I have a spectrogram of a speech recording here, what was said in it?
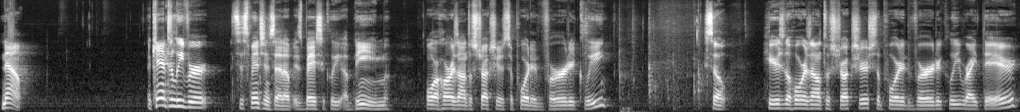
Now, a cantilever suspension setup is basically a beam or horizontal structure supported vertically. So here's the horizontal structure supported vertically right there,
